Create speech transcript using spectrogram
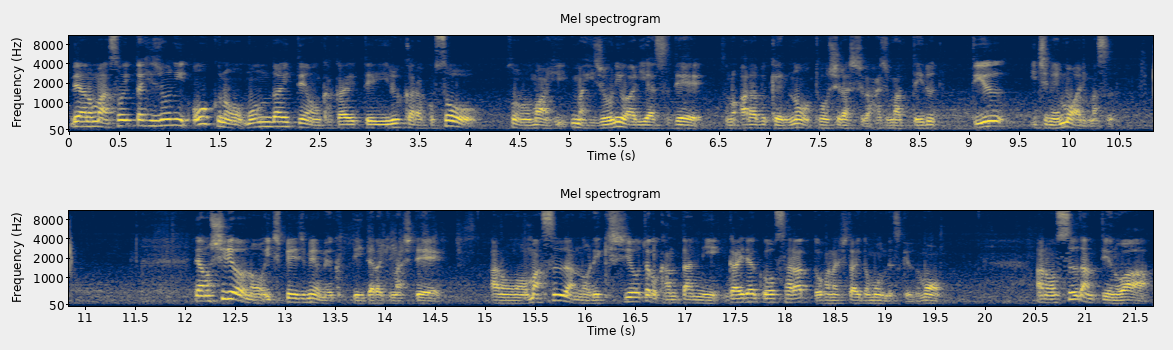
であのまあそういった非常に多くの問題点を抱えているからこそそのまあ今非常に割安でそのアラブ圏の投資ラッシュが始まっているっていう一面もあります。であの資料の1ページ目をめくっていただきましてあの、まあ、スーダンの歴史をちょっと簡単に概略をさらっとお話したいと思うんですけれどもあのスーダンっていうのは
